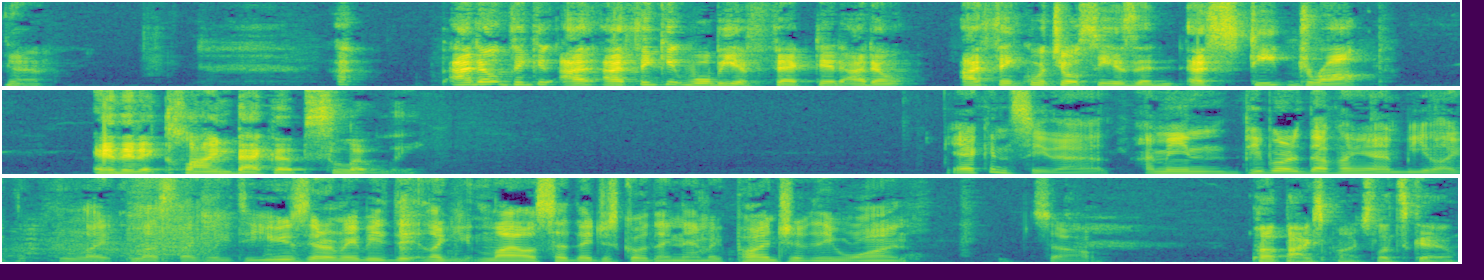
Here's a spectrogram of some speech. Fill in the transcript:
Yeah. I, I don't think it, I, I think it will be affected. I don't. I think what you'll see is a, a steep drop, and then it climbed back up slowly. Yeah, I can see that. I mean, people are definitely gonna be like like less likely to use it, or maybe they, like Lyle said, they just go dynamic punch if they want. So Pup ice punch. Let's go.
